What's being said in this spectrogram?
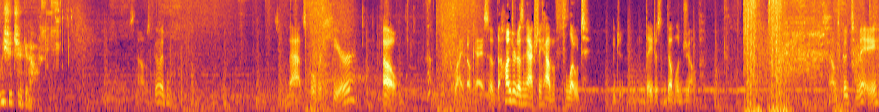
We should check it out. Sounds good. So that's over here. Oh. Right, okay. So the hunter doesn't actually have a float. Just, they just double jump. Sounds good to me.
